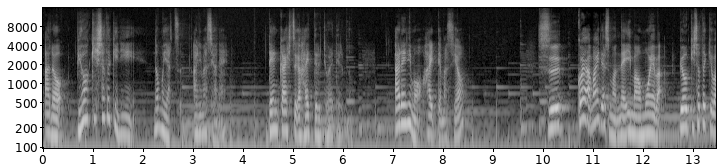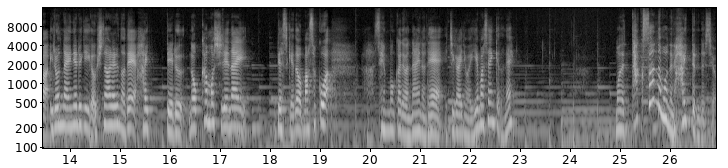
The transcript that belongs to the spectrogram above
あの病気した時に飲むやつありますよね。電解質が入ってるって言われてるの。あれにも入ってますよ。すっごい甘いですもんね今思えば。病気した時はいろんなエネルギーが失われるので入ってるのかもしれないですけど、まあ、そこは専門家ではないので一概には言えませんけどね。もうねたくさんのものに入ってるんですよ。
